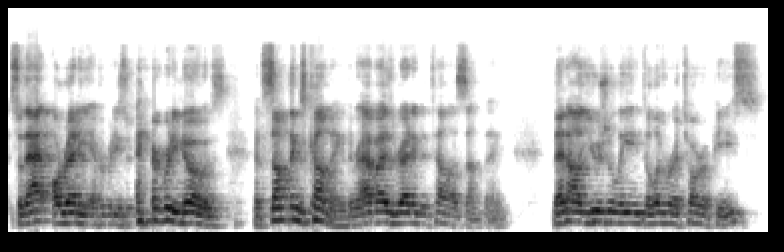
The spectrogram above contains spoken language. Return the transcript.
So that already everybody's everybody knows that something's coming. The rabbi is ready to tell us something. Then I'll usually deliver a Torah piece.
